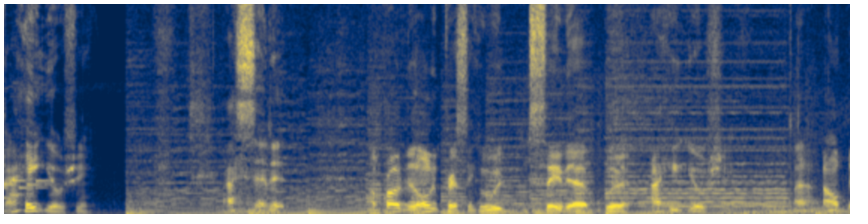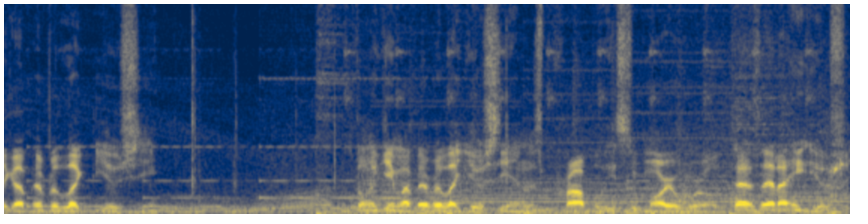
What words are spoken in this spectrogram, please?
I hate Yoshi. I said it. I'm probably the only person who would say that, but I hate Yoshi. I, I don't think I've ever liked Yoshi. The only game I've ever liked Yoshi in is probably Super Mario World. Past that, I hate Yoshi.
